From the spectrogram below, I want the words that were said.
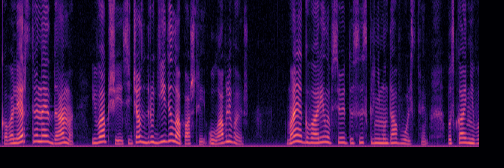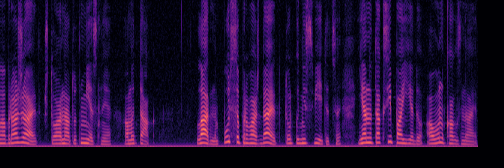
Кавалерственная дама. И вообще, сейчас другие дела пошли, улавливаешь?» Майя говорила все это с искренним удовольствием, пускай не воображает, что она тут местная, а мы так. Ладно, пусть сопровождает, только не светится. Я на такси поеду, а он как знает.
